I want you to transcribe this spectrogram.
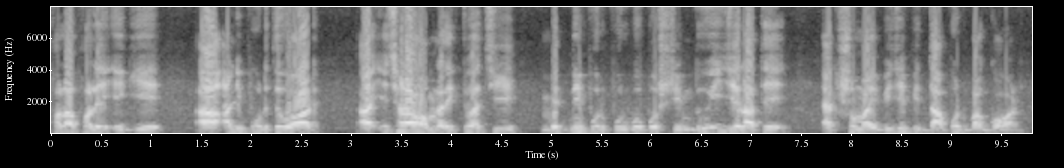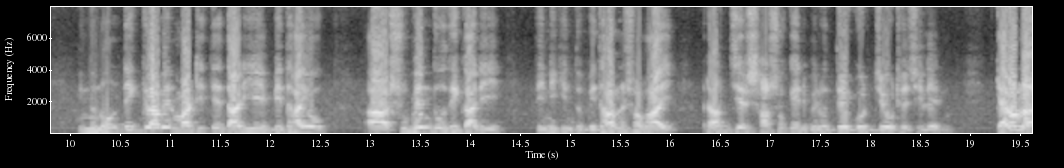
ফলাফলে এগিয়ে আলিপুরদুয়ার এছাড়াও আমরা দেখতে পাচ্ছি মেদিনীপুর, পূর্ব, পশ্চিম দুই জেলাতে একসময় বিজেপির দাপট বা গড়। কিন্তু নন্দীগ্রামের মাটিতে দাঁড়িয়ে বিধায়ক শুভেন্দু অধিকারী তিনি কিন্তু বিধানসভায় রাজ্যের শাসকের বিরুদ্ধে গর্জে উঠেছিলেন। কেননা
